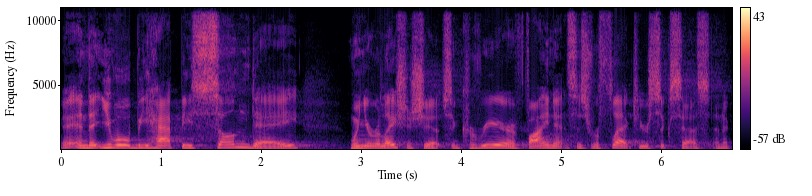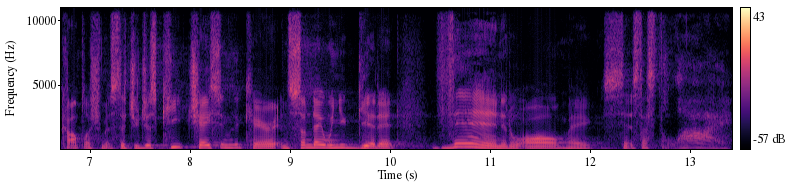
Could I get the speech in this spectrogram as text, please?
and that you will be happy someday when your relationships and career and finances reflect your success and accomplishments, that you just keep chasing the carrot, and someday when you get it, then it'll all make sense. That's the lie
